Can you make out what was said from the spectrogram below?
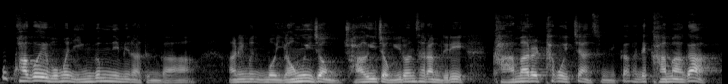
뭐 과거에 보면 임금님이라든가 아니면 뭐 영의정, 좌의정 이런 사람들이 가마를 타고 있지 않습니까? 근데 가마가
